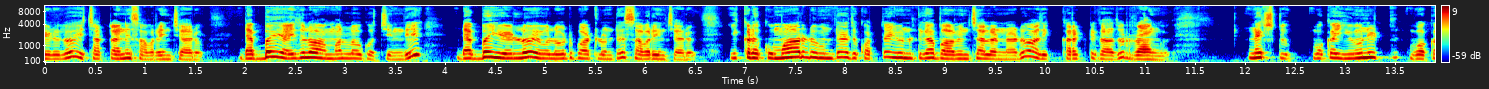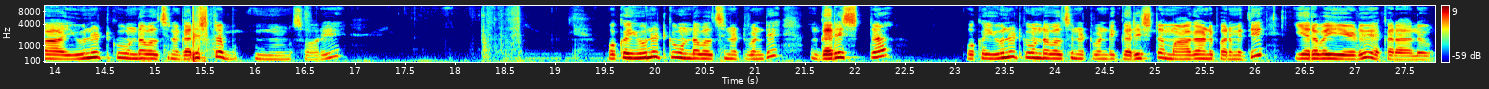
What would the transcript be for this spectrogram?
ఏడులో ఈ చట్టాన్ని సవరించారు. డెబ్బై ఐదులో అమల్లోకి వచ్చింది డెబ్బై ఏడులో ఏవో లోటుపాట్లు ఉంటే సవరించారు. ఇక్కడ కుమారుడు ఉంటే అది కొత్త యూనిట్గా భావించాలన్నాడు. అది కరెక్ట్ కాదు రాంగ్. నెక్స్ట్ ఒక యూనిట్ ఒక యూనిట్కు ఉండవలసిన గరిష్ట సారీ. ఒక యూనిట్కి ఉండవలసినటువంటి గరిష్ట ఒక యూనిట్కి ఉండవలసినటువంటి గరిష్ట మాగాణి పరిమితి ఇరవై ఏడు ఎకరాలు.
